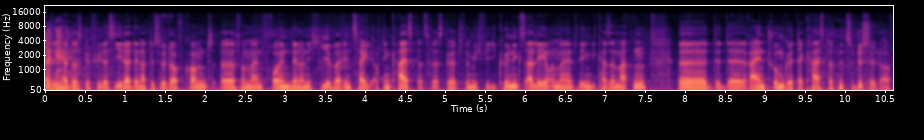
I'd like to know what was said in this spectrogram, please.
Also ich habe das Gefühl, dass jeder, der nach Düsseldorf kommt, äh, von meinen Freunden, der noch nicht hier war, den zeige ich auch den Karlsplatz. Das gehört für mich wie die Königsallee und meinetwegen die Kasematten. Äh, der, der Rheinturm gehört der Karlsplatz mit zu Düsseldorf.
